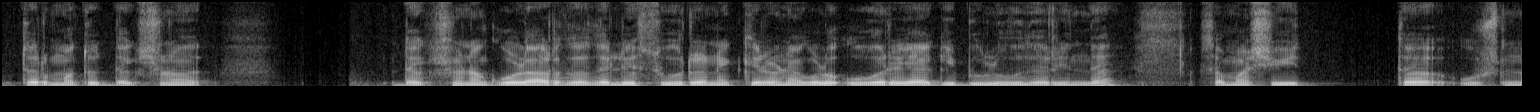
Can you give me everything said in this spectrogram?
ಉತ್ತರ ಮತ್ತು ದಕ್ಷಿಣ ದಕ್ಷಿಣ ಗೋಳಾರ್ಧದಲ್ಲಿ ಸೂರ್ಯನ ಕಿರಣಗಳು ಓರೆಯಾಗಿ ಬೀಳುವುದರಿಂದ ಸಮಶೀತ ಉಷ್ಣ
